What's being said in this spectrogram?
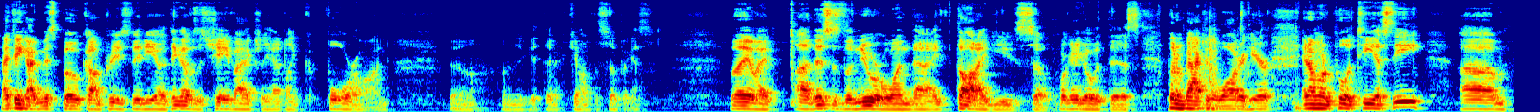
I think I misspoke on previous video. I think that was a shave I actually had like four on. So, let me get there. Get off the soap, I guess. But anyway, uh, this is the newer one that I thought I'd use, so we're going to go with this. Put them back in the water here, and I'm going to pull a TSE, um,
